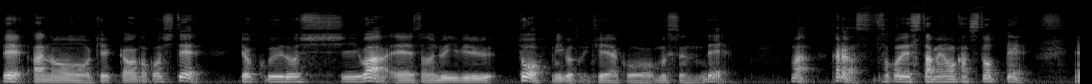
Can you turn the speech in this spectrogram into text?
で、あのー、結果を残して、翌年は、えー、そのルイビルと見事に契約を結んで、まあ、彼はそこでスタメンを勝ち取って、え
